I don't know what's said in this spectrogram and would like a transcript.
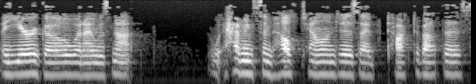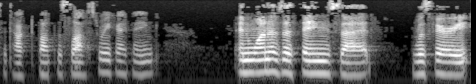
a year ago when I was not having some health challenges. I've talked about this. I talked about this last week, I think. And one of the things that was very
